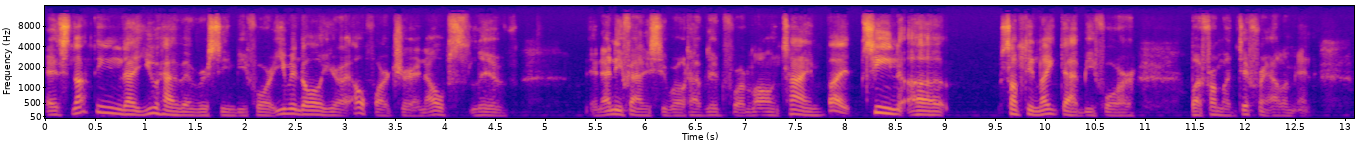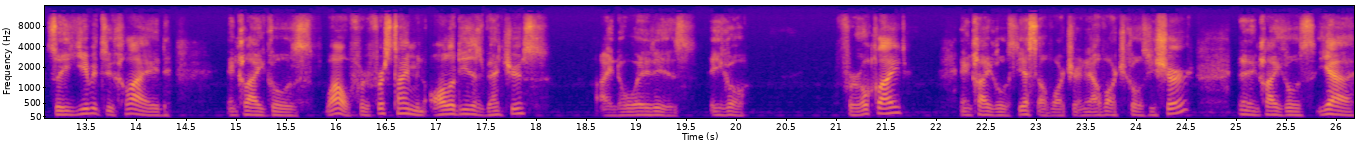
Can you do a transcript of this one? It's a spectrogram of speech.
It's nothing that you have ever seen before, even though you're an elf archer and elves live in any fantasy world have lived for a long time, but seen uh something like that before, but from a different element. So you give it to Clyde, and Clyde goes, Wow, for the first time in all of these adventures, I know what it is. And you go, For real, Clyde? And Clyde goes, Yes, Elf Archer. And Elf Archer goes, You sure? And then Clyde goes, Yeah.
